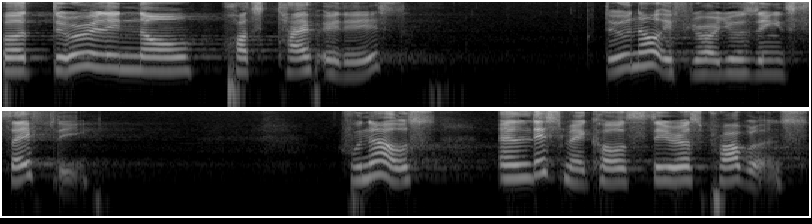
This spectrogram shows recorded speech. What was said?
but do you really know what type it is? Do you know if you are using it safely? Who knows? And this may cause serious problems.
